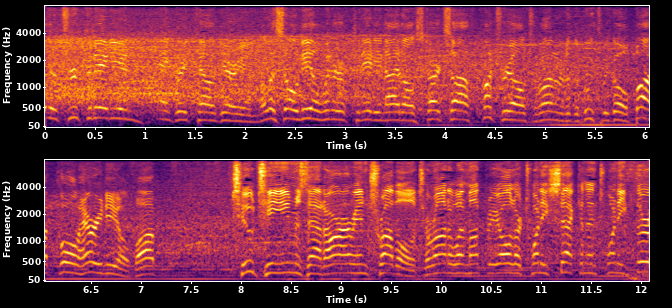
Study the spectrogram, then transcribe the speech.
Another true Canadian and great Calgarian. Melissa O'Neil, winner of Canadian Idol, starts off Montreal, Toronto to the booth we go. Bob Cole, Harry Neale. Bob. Two teams that are in trouble. Toronto and Montreal are 22nd and 23rd.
